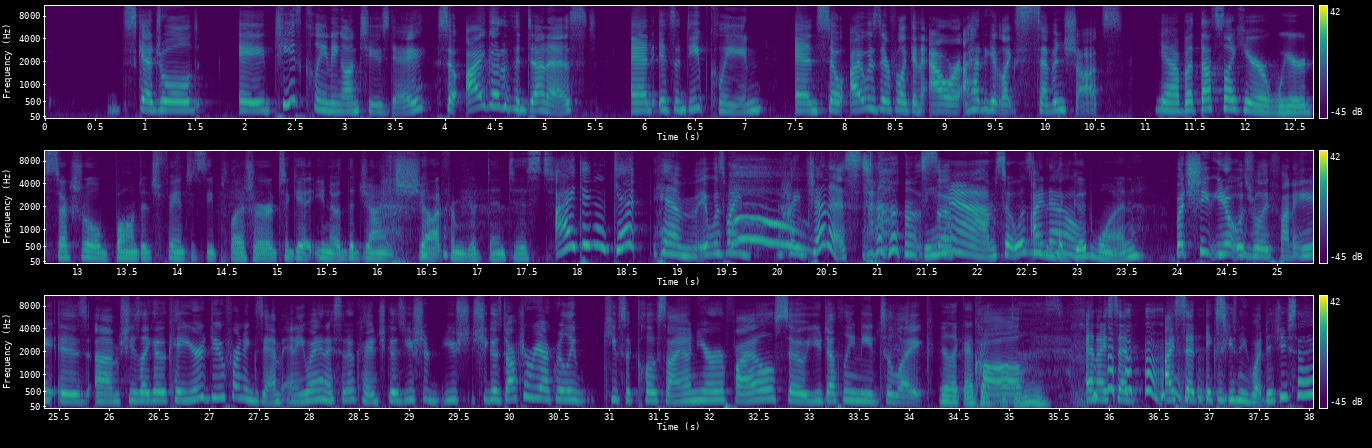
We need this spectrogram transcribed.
scheduled a teeth cleaning on Tuesday. So I go to the dentist and it's a deep clean. And so I was there for like an hour. I had to get like seven shots. Yeah, but that's like your weird sexual bondage fantasy pleasure to get, you know, the giant shot from your dentist. I didn't get him. It was my hygienist. so, Damn. So, it wasn't I even the good one. but she, you know, what was really funny is um, she's like, "Okay, you're due for an exam anyway," and I said, "Okay," and she goes, "You should." You sh-. she goes, "Dr. Riak really keeps a close eye on your files, so you definitely need to like." You're like, I bet he call. does. And I said, I said, excuse me, what did you say?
